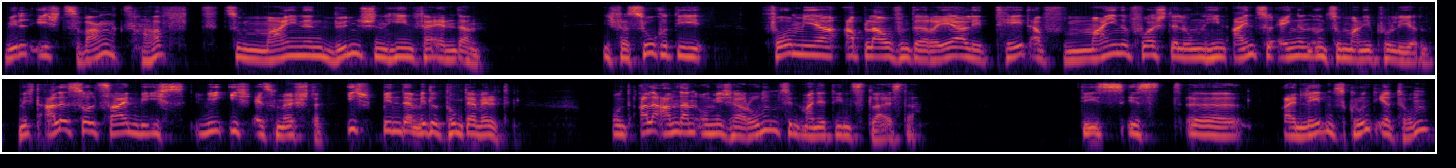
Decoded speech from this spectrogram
will ich zwanghaft zu meinen Wünschen hin verändern. Ich versuche die vor mir ablaufende Realität auf meine Vorstellungen hin einzuengen und zu manipulieren. Nicht alles soll sein, wie, ich's, wie ich es möchte. Ich bin der Mittelpunkt der Welt. Und alle anderen um mich herum sind meine Dienstleister. Dies ist äh, ein Lebensgrundirrtum,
